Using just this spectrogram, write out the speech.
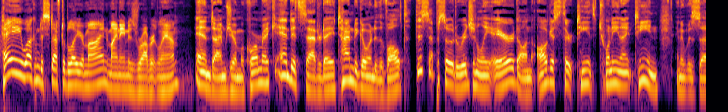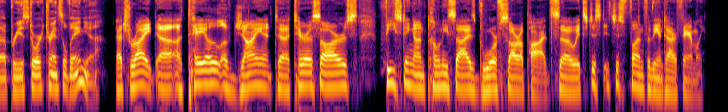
Hey, welcome to Stuff to Blow Your Mind. My name is Robert Lamb. And I'm Joe McCormick, and it's Saturday. Time to go into the vault. This episode originally aired on August 13th, 2019, and it was uh, prehistoric Transylvania. That's right. Uh, a tale of giant uh, pterosaurs feasting on pony-sized dwarf sauropods. So it's just it's just fun for the entire family.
